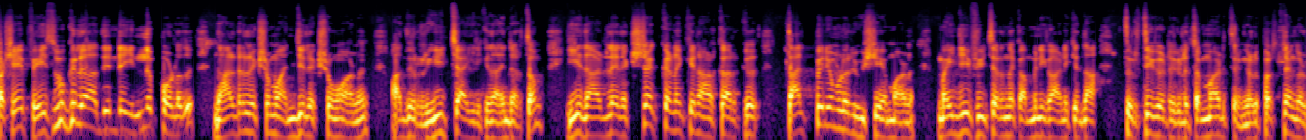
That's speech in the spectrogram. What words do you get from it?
പക്ഷേ ഫേസ്ബുക്കിൽ അതിന്റെ ഇന്നിപ്പോൾ ഉള്ളത് നാലര ലക്ഷമോ അഞ്ച് ലക്ഷമോ ആണ് അത് റീച്ച് ആയിരിക്കുന്നത്. അതിന്റെ അർത്ഥം ഈ നാട്ടിലെ ലക്ഷക്കണക്കിന് ആൾക്കാർക്ക് താല്പര്യമുള്ളൊരു വിഷയമാണ്. മൈജി ഫ്യൂച്ചർ എന്ന കമ്പനി കാണിക്കുന്ന തൃപ്തികേട്ടുകൾ തെമ്മാടിത്തരങ്ങൾ പ്രശ്നങ്ങൾ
